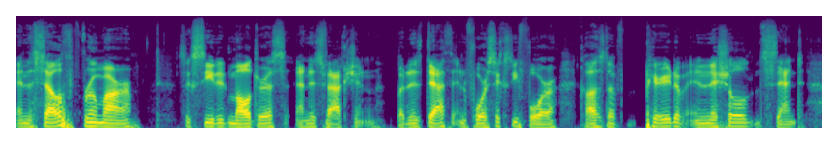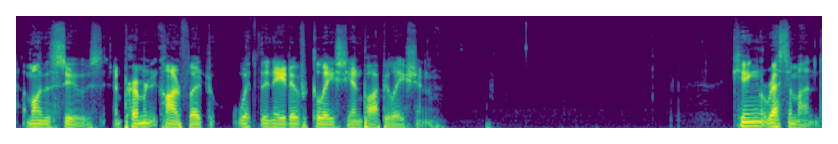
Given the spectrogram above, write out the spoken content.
In the south, Frumar succeeded Maldras and his faction, but his death in 464 caused a period of initial dissent among the Sueves and permanent conflict with the native Galician population. King Resimund.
